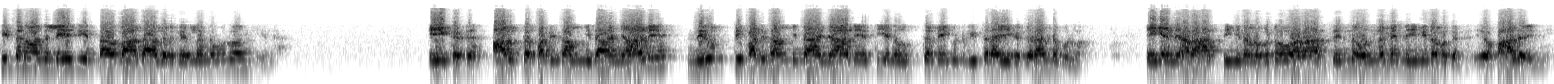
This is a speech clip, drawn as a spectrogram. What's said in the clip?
හිතනවද ලේසියෙන් තව භාෂාවකට පෙරලන්න පුළුවන් කියලා. ඒකට අර්ථ පරිසම්මිදා ඥානය, නිරුක්ති පරිසම්මිදා ඥානය තියෙන උත්මේකට විතරයි ඒක කරන්න පුළුවන්. ඒ කියන්නේ අරහත් හිමිනමකට හෝ අරහත් වෙන්න ඔන්න මෙන්න හිමිනමකට ඒව පහළ වෙන්නේ.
